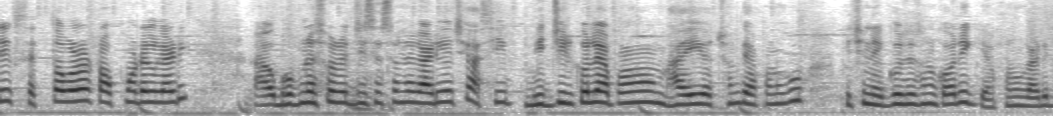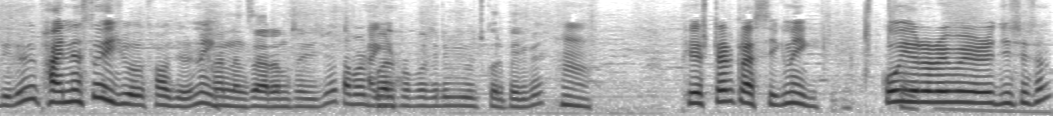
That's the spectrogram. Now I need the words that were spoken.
ସିକ୍ସ ସେତେବେଳେ ଟପ୍ ମଡ଼େଲ୍ ଗାଡ଼ି ଆଉ ଭୁବନେଶ୍ୱର ରେଜିଷ୍ଟ୍ରେସନରେ ଗାଡ଼ି ଅଛି ଆସି ଭିଜିଟ୍ କଲେ ଆପଣ ଭାଇ ଅଛନ୍ତି ଆପଣଙ୍କୁ କିଛି ନେଗୋସିଏସନ୍ କରିକି ଆପଣଙ୍କୁ ଗାଡ଼ି ଦେଇଦେବେ ଫାଇନାନ୍ସ ତ ହେଇଯିବ ସହଜରେ ନାଇଁ ଫାଇନାନ୍ସ ଆରାମସେ ହେଇଯିବ ତାପରେ ଡୁଆଲ୍ ପ୍ରପୋଜରେ ବି ୟୁଜ୍ କରିପାରିବେ ହୁଁ ଫେଷ୍ଟାର କ୍ଲାସିକ୍ ନାଇଁ କି କେଉଁ ଇୟରର ରେଜିଷ୍ଟ୍ରେସନ୍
